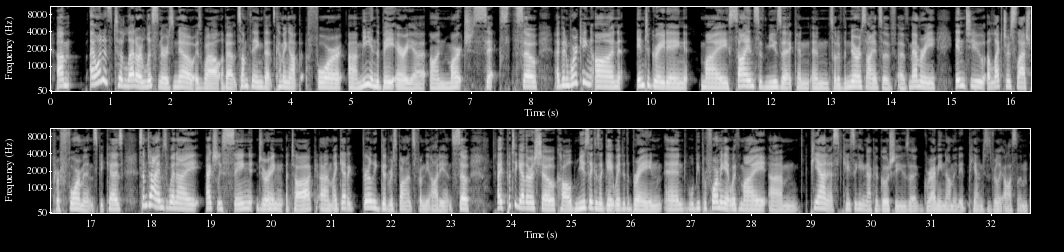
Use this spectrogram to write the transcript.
Um, I wanted to let our listeners know as well about something that's coming up for uh, me in the Bay Area on March 6th. So I've been working on integrating my science of music and, and sort of the neuroscience of, of memory into a lecture slash performance because sometimes when I actually sing during a talk, um, I get a fairly good response from the audience. So I've put together a show called Music is a Gateway to the Brain, and we'll be performing it with my um, pianist, Keisuke Nakagoshi, who's a Grammy nominated pianist. He's really awesome.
